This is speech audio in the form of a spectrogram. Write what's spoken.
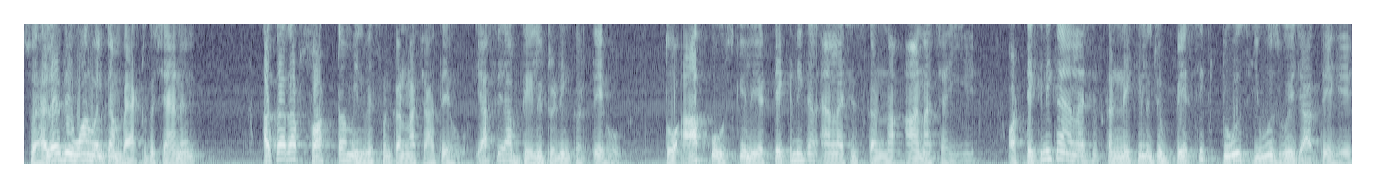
So hello everyone welcome back to the channel अगर आप शॉर्ट टर्म इन्वेस्टमेंट करना चाहते हो, या फिर आप डेली ट्रेडिंग करते हो तो आपको उसके लिए टेक्निकल एनालिसिस करना आना चाहिए। और टेक्निकल एनालिसिस करने के लिए जो बेसिक टूल्स यूज़ हुए जाते हैं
